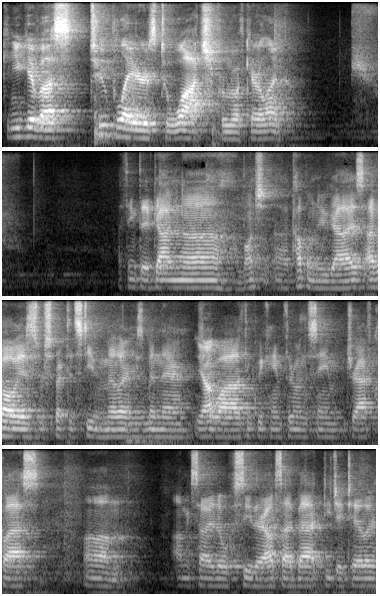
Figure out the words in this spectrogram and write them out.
Can you give us two players to watch from North Carolina? I think they've gotten uh, a bunch, a couple new guys. I've always respected Stephen Miller. He's been there Yeah. for a while. I think we came through in the same draft class. Um, I'm excited to see their outside back, DJ Taylor.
